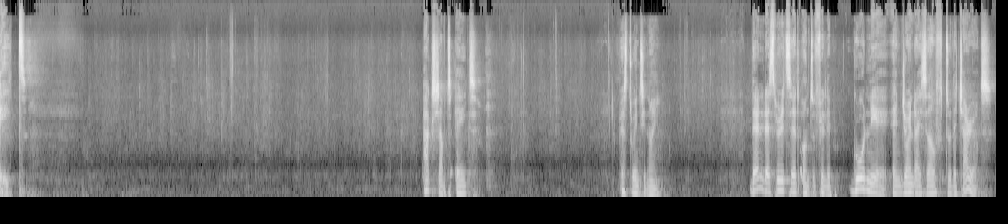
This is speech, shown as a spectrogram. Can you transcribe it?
8. Acts chapter 8, verse 29. Then the Spirit said unto Philip, Go near and join thyself to the chariots.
